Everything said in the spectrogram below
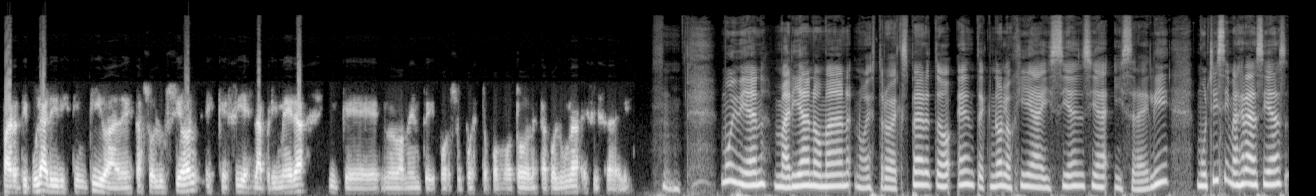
particular y distintiva de esta solución es que sí es la primera y que nuevamente y por supuesto como todo en esta columna es israelí. Muy bien, Mariano Mann, nuestro experto en tecnología y ciencia israelí. Muchísimas gracias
